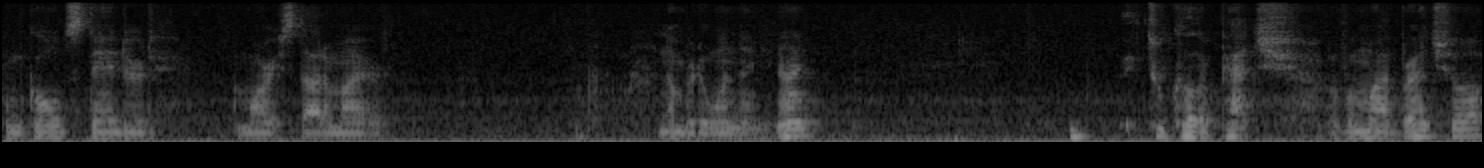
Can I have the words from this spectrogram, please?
From Gold Standard, Amar'e Stoudemire. Number to 199. A two color patch of Ahmad Bradshaw.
